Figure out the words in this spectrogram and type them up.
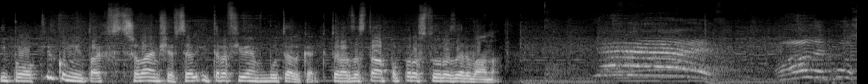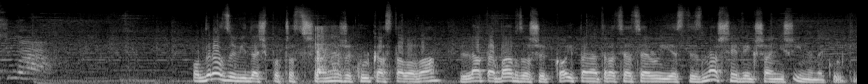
I po kilku minutach wstrzelałem się w cel i trafiłem w butelkę, która została po prostu rozerwana. Od razu widać podczas strzelania, że kulka stalowa lata bardzo szybko i penetracja celu jest znacznie większa niż inne kulki.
